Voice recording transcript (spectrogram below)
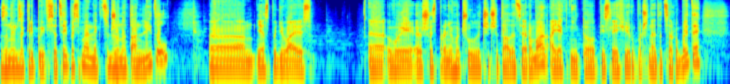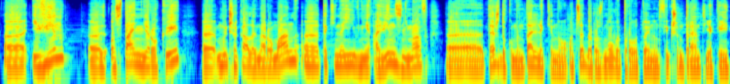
за ним закріпився. Цей письменник це Джонатан Літл. Е, Я сподіваюся. Е, ви щось про нього чули чи читали цей роман, а як ні, то після ефіру почнете це робити. Е, І він останні роки. Е, ми чекали на роман е, такі наївні, а він знімав е, теж документальне кіно. Оце до розмови про той нонфікшн тренд, який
